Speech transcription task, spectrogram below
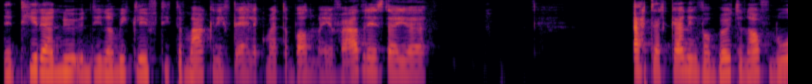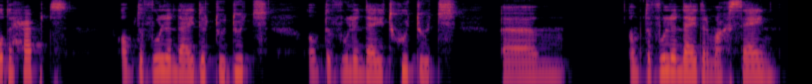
in het hier en nu een dynamiek leeft die te maken heeft eigenlijk met de band met je vader, is dat je echt erkenning van buitenaf nodig hebt om te voelen dat je ertoe doet, om te voelen dat je het goed doet, um, om te voelen dat je er mag zijn.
